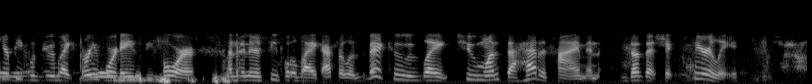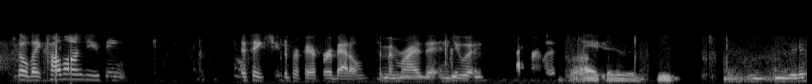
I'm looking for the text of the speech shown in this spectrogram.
hear people do like three four days before and then there's people like effortless vic who's like two months ahead of time and does that shit clearly so like how long do you think it takes you to prepare for a battle to memorize it and do it effortlessly Do that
